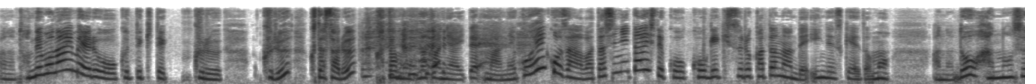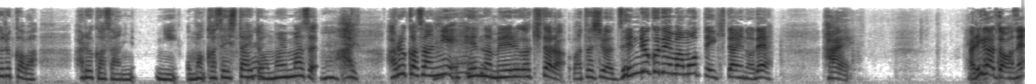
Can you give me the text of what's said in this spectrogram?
あの、とんでもないメールを送ってきてくる、来る？くださる？方も中にはいて、まあ、猫平子さんは私に対してこう攻撃する方なんでいいんですけれども、あの、どう反応するかは、はるかさんにお任せしたいと思います。はい。はるかさんに変なメールが来たら、私は全力で守っていきたいので、はい。ありがとうね、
